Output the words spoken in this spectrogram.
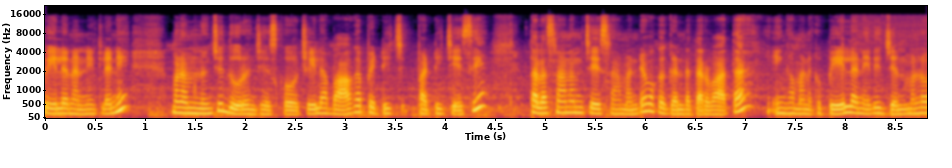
పేలనన్నింటిని మనం నుంచి దూరం చేసుకోవచ్చు. ఇలా బాగా పెట్టి పట్టించేసి తలస్నానం చేసినామంటే ఒక గంట తర్వాత ఇంకా మనకు పేలు అనేది జన్మలో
